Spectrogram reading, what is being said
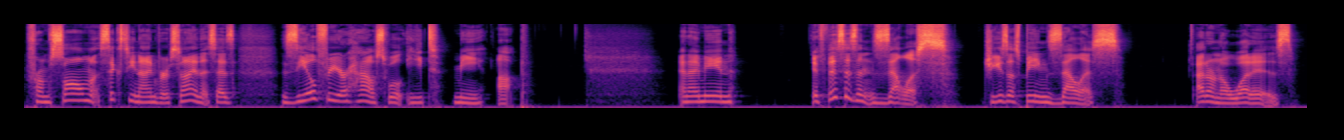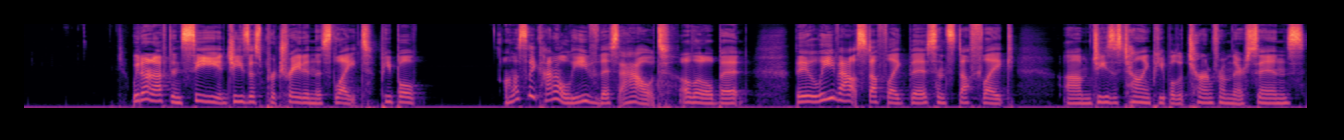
from Psalm 69 verse 9 that says, "Zeal for your house will eat me up." And I mean, if this isn't zealous, Jesus being zealous, I don't know what is. We don't often see Jesus portrayed in this light. People honestly kind of leave this out a little bit. They leave out stuff like this and stuff like um, Jesus telling people to turn from their sins.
